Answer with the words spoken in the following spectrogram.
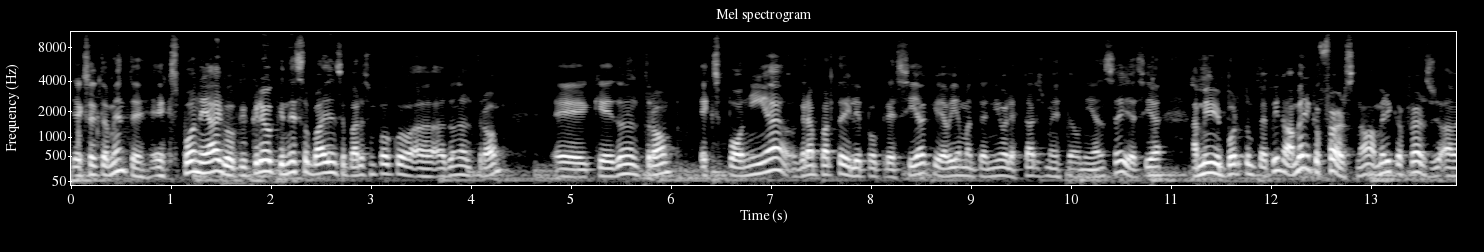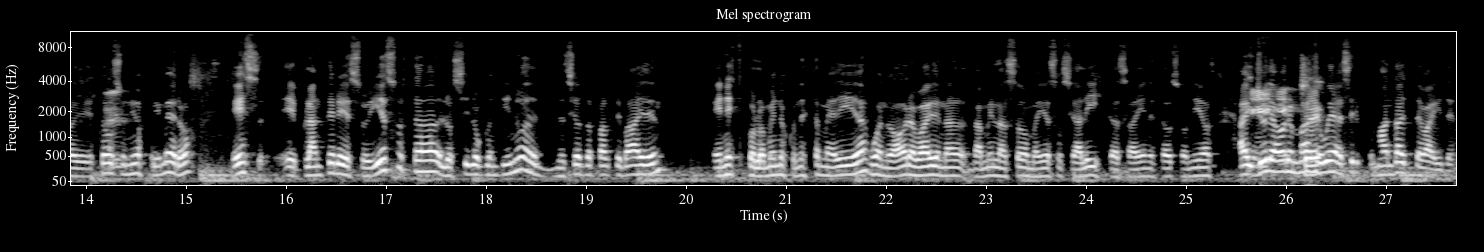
Exactamente, expone algo que creo que en eso Biden se parece un poco a, Donald Trump, eh, que Donald Trump exponía gran parte de la hipocresía que había mantenido el establishment estadounidense y decía, a mí me importa un pepino, America First, ¿no? America First, Estados Unidos primero, es eh, plantear eso y eso está, lo, lo continúa de cierta parte Biden en este, por lo menos con esta medida, bueno, ahora Biden ha también lanzado medidas socialistas ahí en Estados Unidos. Ay, yo de ahora más le voy a decir comandante Biden,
